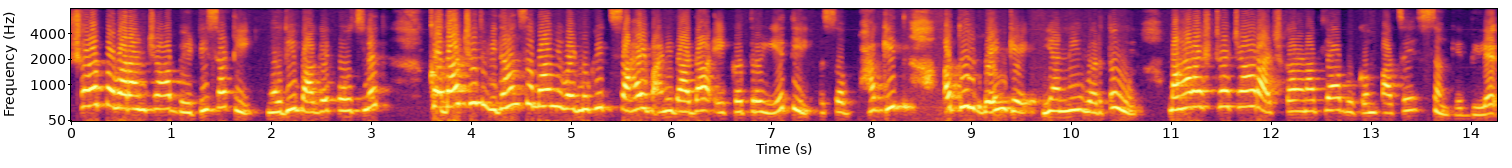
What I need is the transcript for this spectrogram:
शरद पवारांच्या भेटीसाठी मोदी बागेत पोहोचलेत. कदाचित विधानसभा निवडणुकीत साहेब आणि दादा एकत्र येतील असं भाकीत अतुल बेनके यांनी वर्तवून महाराष्ट्राच्या राजकारणातल्या भूकंपाचे संकेत दिलेत.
